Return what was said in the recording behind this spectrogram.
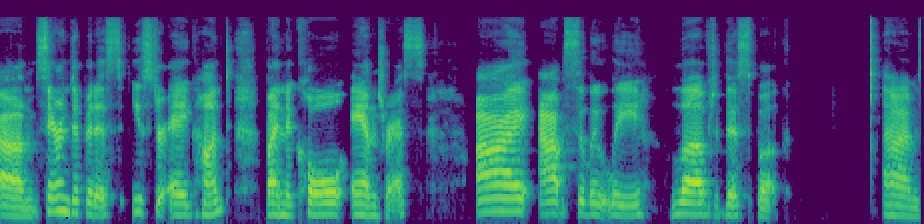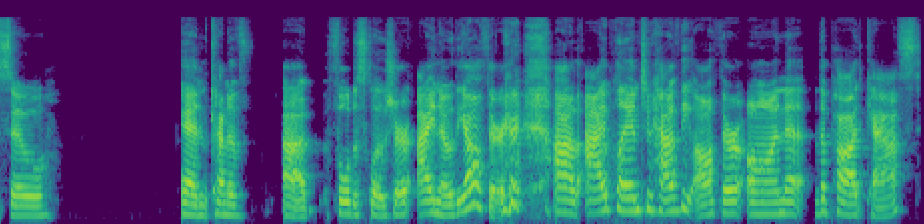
um, Serendipitous Easter Egg Hunt by Nicole Andress. I absolutely loved this book. Um, so, and kind of uh, full disclosure, I know the author. um, I plan to have the author on the podcast.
